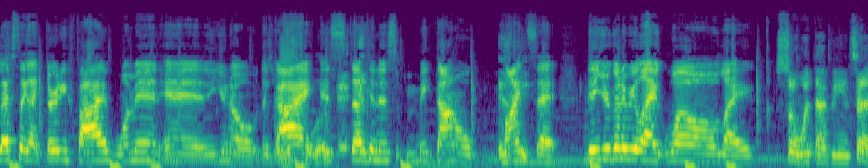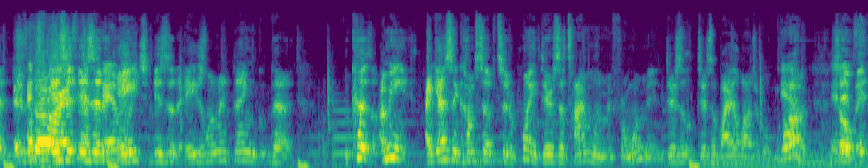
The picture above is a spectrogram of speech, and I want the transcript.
let's say like 35 woman and you know the guy is stuck in this McDonald mindset, then you're gonna be like, well, like So with that being said, It's is, the- is it, is it an age? Is it an age limit thing that? Because I mean, I guess it comes up to the point. There's a time limit for women. There's a there's a biological Yeah, clock. it so is.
